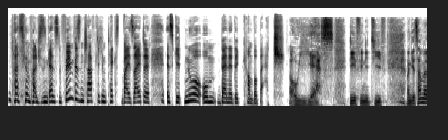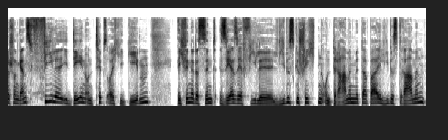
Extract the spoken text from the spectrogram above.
Lassen wir mal diesen ganzen filmwissenschaftlichen Text beiseite. Es geht nur um Benedict Cumberbatch. Oh yes, definitiv. Und jetzt haben wir schon ganz viele Ideen und Tipps euch gegeben. Ich finde, das sind sehr, sehr viele Liebesgeschichten und Dramen mit dabei, Liebesdramen.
